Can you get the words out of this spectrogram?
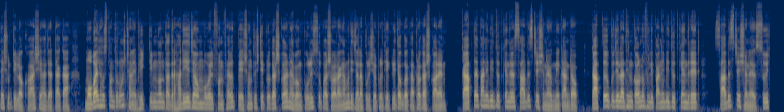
তেষট্টি লক্ষ আশি হাজার টাকা। মোবাইল হস্তান্তর অনুষ্ঠানে ভিকটিমগণ তাদের হারিয়ে যাওয়া মোবাইল ফোন ফেরত পেয়ে সন্তুষ্টি প্রকাশ করেন এবং পুলিশ সুপার রাঙামাটি জেলা পুলিশের প্রতি কৃতজ্ঞতা প্রকাশ করেন। কাপ্তায় পানি বিদ্যুৎ কেন্দ্রের সাব স্টেশনে অগ্নিকাণ্ড। কাপ্তায় উপজেলাধীন কর্ণফুলী পানি বিদ্যুৎ কেন্দ্রের সাব স্টেশনের সুইচ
